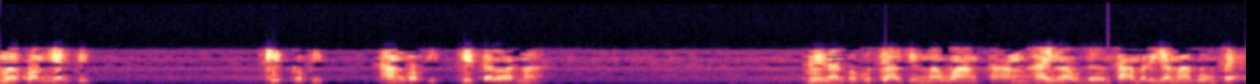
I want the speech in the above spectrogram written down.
เมื่อความเห็นผิด คิดก็ผิดทำก็ผิดผิดตลอดมาดังนั้นพระพุทธเจ้าจึงมาวางผังให้เราเดินตามอริยมรรควงแปด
